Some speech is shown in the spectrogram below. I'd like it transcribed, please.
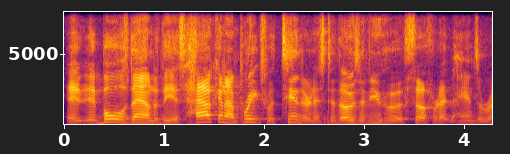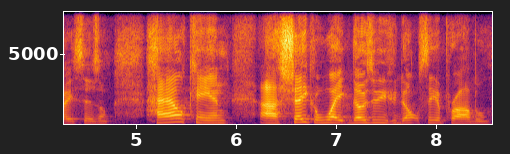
It, it, boils down to this How can I preach with tenderness to those of you who have suffered at the hands of racism? How can I shake awake those of you who don't see a problem?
